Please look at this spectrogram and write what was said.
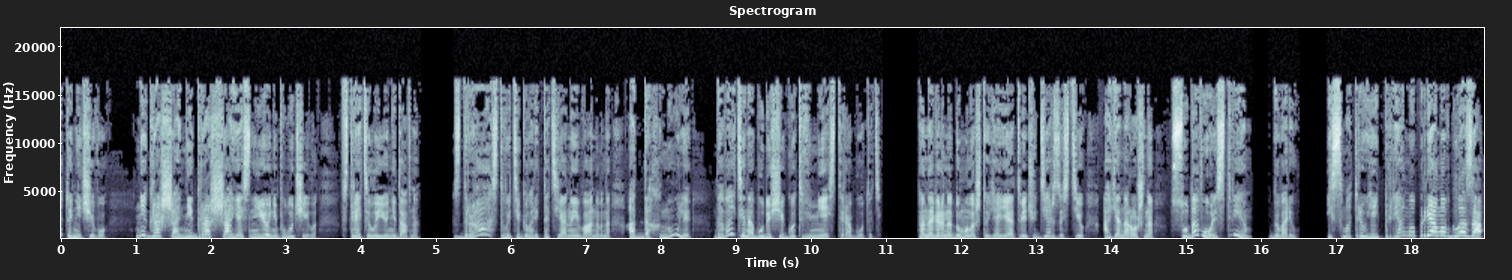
это ничего. Ни гроша, ни гроша я с нее не получила. Встретила ее недавно. «Здравствуйте», — говорит Татьяна Ивановна, — «отдохнули? Давайте на будущий год вместе работать». Она, наверное, думала, что я ей отвечу дерзостью, а я нарочно «с удовольствием», — говорю. И смотрю ей прямо-прямо в глаза.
